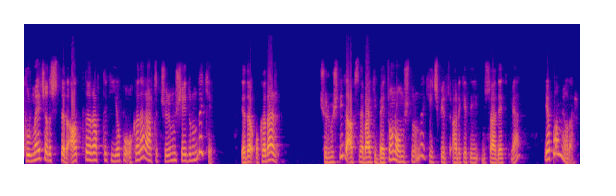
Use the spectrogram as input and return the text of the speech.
kurmaya çalıştıkları alt taraftaki yapı o kadar artık çürümüş şey durumda ki ya da o kadar çürümüş değil de aksine belki beton olmuş durumda ki hiçbir harekete müsaade etmeyen yapamıyorlar.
